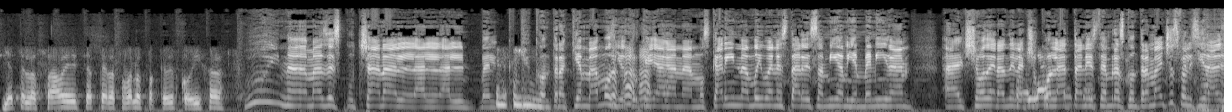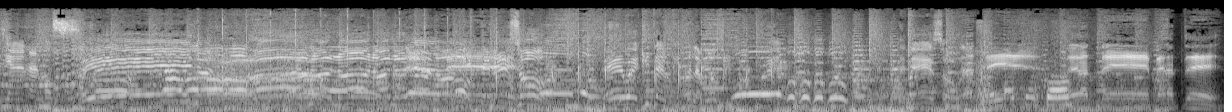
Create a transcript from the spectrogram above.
Ya te la sabes, ya te la sabes para que descobijas. Uy, nada más de escuchar al, al, al, contra quién vamos, yo creo que ya ganamos. Karina, muy buenas tardes, amiga, bienvenida al show de Grande la Chocolata en este Hembras contra Machos. Felicidades, ya ganamos. no, no, no, Espérate, espérate, espérate.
